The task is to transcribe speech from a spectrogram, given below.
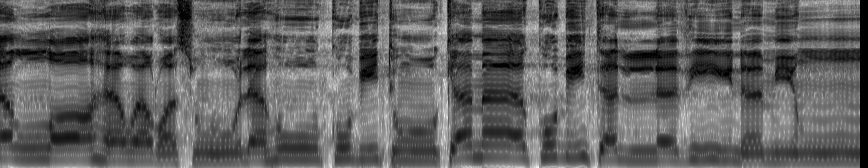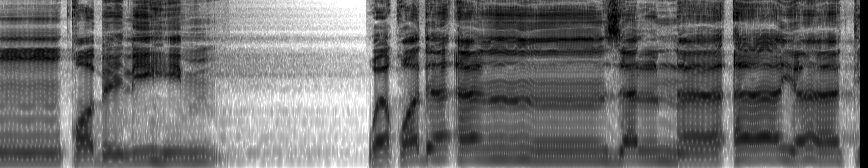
الله ورسوله كبتوا كما كبت الذين من قبلهم. وقد أنزلنا آيات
